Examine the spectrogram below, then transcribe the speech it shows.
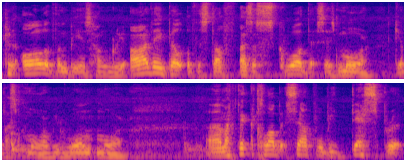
can all of them be as hungry? Are they built of the stuff as a squad that says more? Give us more. We want more. Um, I think the club itself will be desperate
